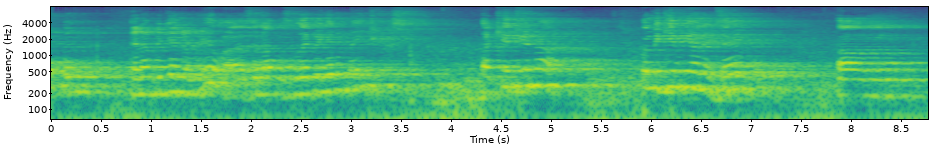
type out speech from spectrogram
open, and I began to realize that I was living in a matrix. I kid you not. Let me give you an example. Um,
